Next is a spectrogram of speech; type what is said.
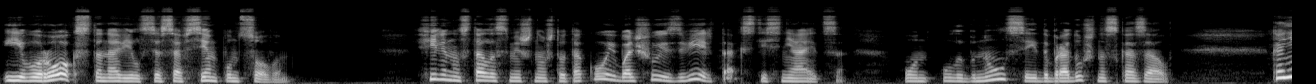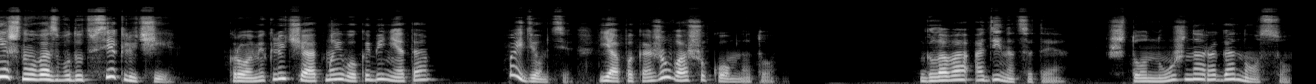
и его рог становился совсем пунцовым. Филину стало смешно, что такой большой зверь так стесняется. Он улыбнулся и добродушно сказал, «Конечно, у вас будут все ключи, кроме ключа от моего кабинета. Пойдемте, я покажу вашу комнату». Глава одиннадцатая. Что нужно рогоносу?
